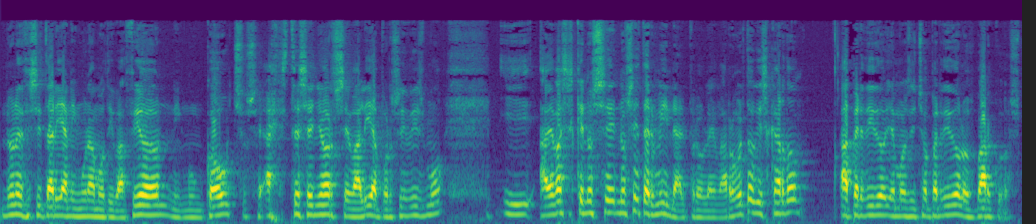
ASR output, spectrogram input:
no necesitaría ninguna motivación, ningún coach, o sea, este señor se valía por sí mismo y además es que no se, no se termina el problema. Roberto Vizcardo ha perdido, ya hemos dicho, ha perdido los barcos,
